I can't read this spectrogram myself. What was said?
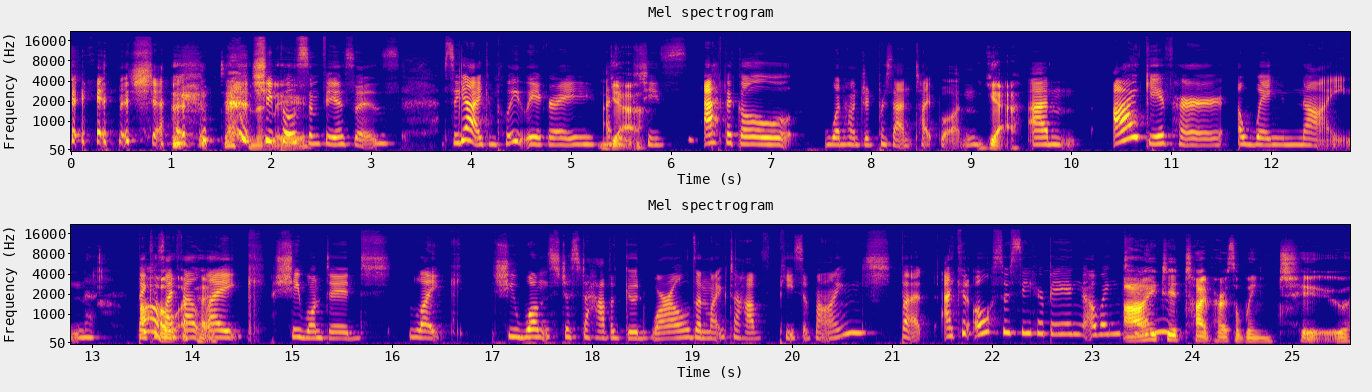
in show. She. Pulls some faces. So yeah, I completely agree. I Yeah. think she's ethical 100% type one. yeah Um, I gave her a wing nine because I Oh, felt okay. like she wanted, like, she wants just to have a good world and like to have peace of mind. But I could also see her being a wing two. I did type her as a wing two,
